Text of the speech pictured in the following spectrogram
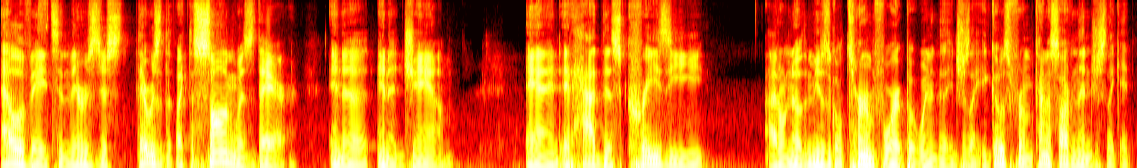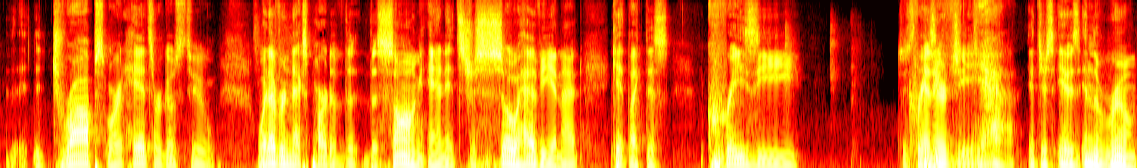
elevates and there was just there was like the song was there in a in a jam and it had this crazy I don't know the musical term for it but when it just like it goes from kind of soft and then just like it it, it drops or it hits or it goes to whatever next part of the the song and it's just so heavy and I get like this crazy Just crazy energy. Yeah, it just it was in the room.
